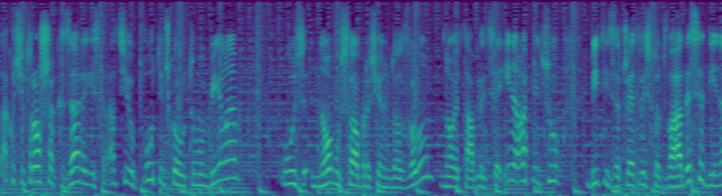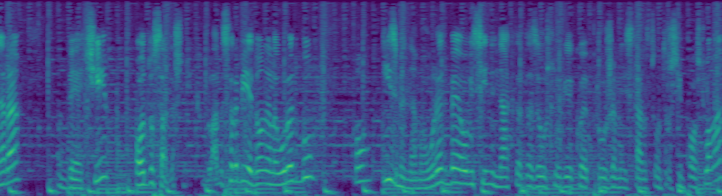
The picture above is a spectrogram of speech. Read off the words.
tako će trošak za registraciju putničkog automobila uz novu saobraćajnu dozvolu, nove tablice i nalepnicu biti za 420 dinara veći od dosadašnjeg. Vlada Srbije je donela uredbu o izmenama uredbe o visini naknada za usluge koje pruža Ministarstvo unutrašnjih poslova.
